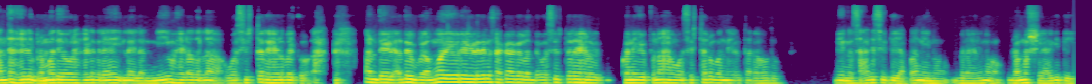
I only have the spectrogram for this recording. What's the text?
ಅಂತ ಹೇಳಿ ಬ್ರಹ್ಮದೇವರು ಹೇಳಿದ್ರೆ, ಇಲ್ಲ ಇಲ್ಲ, ನೀವು ಹೇಳೋದಲ್ಲ, ವಸಿಷ್ಠರ ಹೇಳ್ಬೇಕು. ಅಂತ ಹೇಳಿ, ಅದು ಬ್ರಹ್ಮದೇವರೇ ಹೇಳಿದ್ರೆ ಸಾಕಾಗಲ್ಲ ಅಂತ ವಸಿಷ್ಠರೇ ಹೇಳ್ಬೇಕು. ಕೊನೆಗೆ ಪುನಃ ವಸಿಷ್ಠರು ಬಂದು ಹೇಳ್ತಾರೆ, ಹೌದು, ನೀನು ಸಾಧಿಸಿದ್ದೀಯಪ್ಪ, ನೀನು ಏನು ಬ್ರಹ್ಮಶ್ರೀ ಆಗಿದ್ದೀ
